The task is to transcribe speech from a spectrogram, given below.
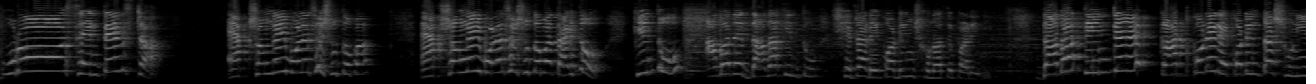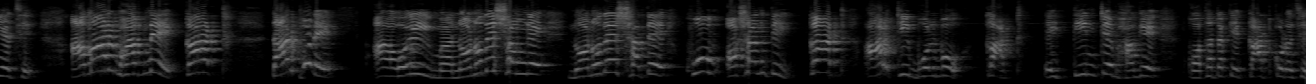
পুরো সেন্টেন্সটা একসঙ্গেই বলেছে সুতপা। একসঙ্গেই বলেছে সুতপা, তাই তো? কিন্তু আমাদের দাদা কিন্তু সেটা রেকর্ডিং শোনাতে পারেনি। দাদা তিনটে কাট করে রেকর্ডিংটা শুনিয়েছে। আমার ভাগ্নে কাট তারপরে ওই ননদের সঙ্গে, ননদের সাথে খুব অশান্তি। কাট আর কি বলব কাট এই তিনটে ভাগে কথাটাকে কাট করেছে,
